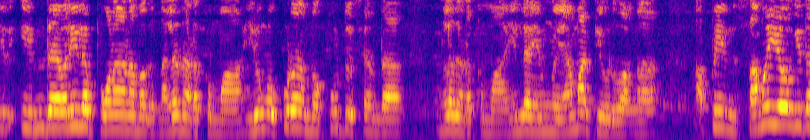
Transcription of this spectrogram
இது இந்த வழியில் போனால் நமக்கு நல்லது நடக்குமா? இவங்க கூட நம்ம கூட்டு சேர்ந்தால் நல்லது நடக்குமா? இல்லை இவங்க ஏமாற்றி விடுவாங்களா? அப்படின்னு சமயோகித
